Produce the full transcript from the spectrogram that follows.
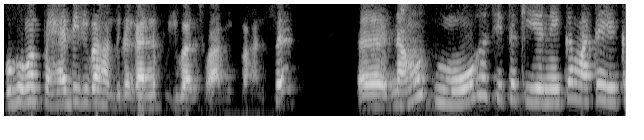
බොහොම පැහැදිලිව හඳුනා ගන්න පුළුවන් ස්වාමීන් වහන්සේ. නමුත් මෝහ සිත කියන එක මට ඒක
